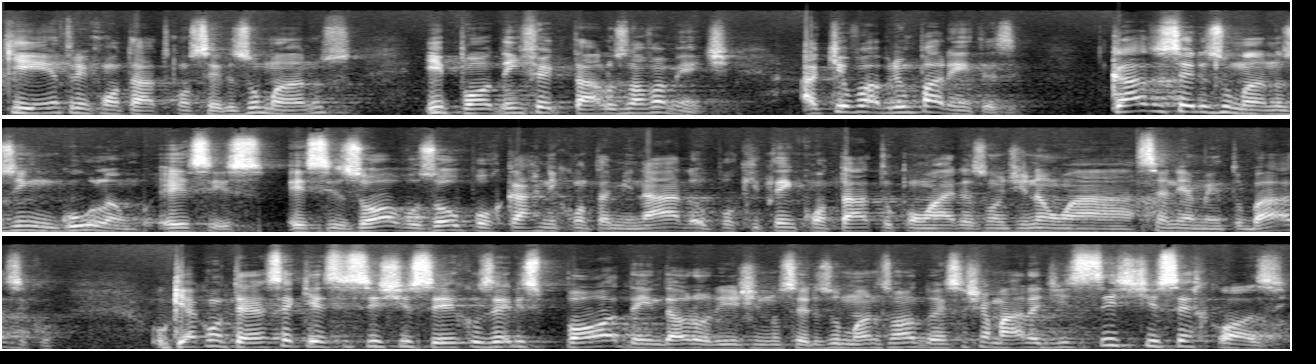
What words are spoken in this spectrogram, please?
que entram em contato com seres humanos e podem infectá-los novamente. Aqui eu vou abrir um parêntese. Caso os seres humanos engulam esses, esses ovos, ou por carne contaminada, ou porque tem contato com áreas onde não há saneamento básico, o que acontece é que esses cisticecos eles podem dar origem nos seres humanos a uma doença chamada de cisticercose,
